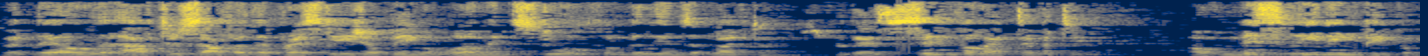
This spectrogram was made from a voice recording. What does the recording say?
But they'll have to suffer the prestige of being a worm in stool for millions of lifetimes. For their sinful activity of misleading people.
